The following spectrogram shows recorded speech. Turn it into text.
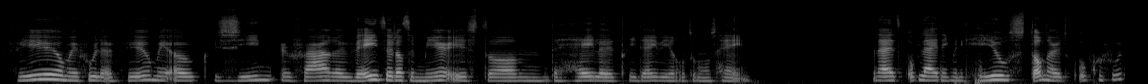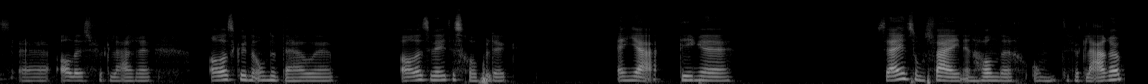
Veel meer voelen, veel meer ook zien, ervaren, weten dat er meer is dan de hele 3D-wereld om ons heen. Vanuit opleiding ben ik heel standaard opgevoed. Uh, alles verklaren, alles kunnen onderbouwen, alles wetenschappelijk. En ja, dingen zijn soms fijn en handig om te verklaren.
